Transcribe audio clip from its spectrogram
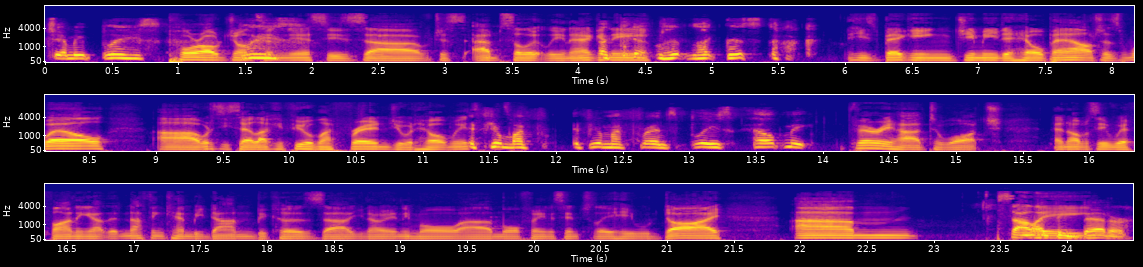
Jimmy, please. Poor old Johnson, Please. yes, is, uh, just absolutely in agony. I can't live like this, Doc. He's begging Jimmy to help out as well. Uh, what does he say? Like, if you were my friend, you would help me. It's If you're my if you're my friends, please help me. very hard to watch. And obviously, we're finding out that nothing can be done because, uh, you know, any more uh, morphine, essentially, he will die. Um, Sully, be better.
